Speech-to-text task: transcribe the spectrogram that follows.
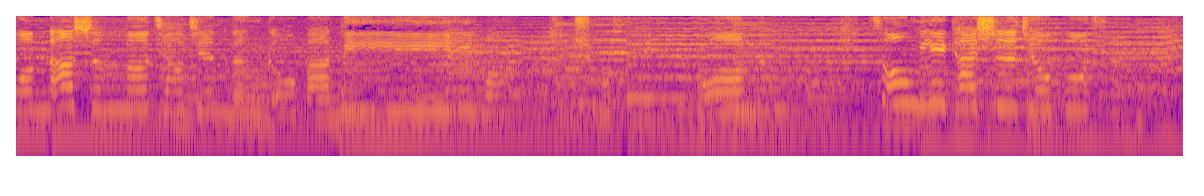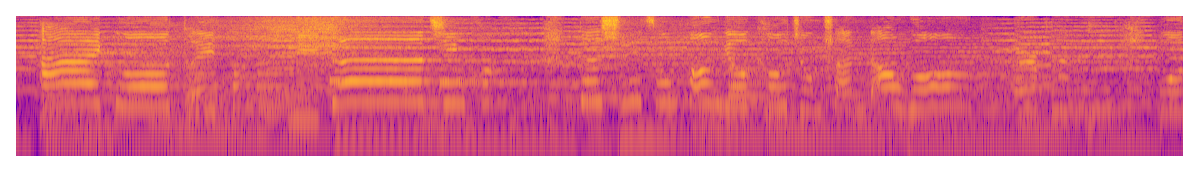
我拿什么条件能够把你遗忘？除非我们从一开始就不曾爱过对方。你的近况断续从朋友口中传到我耳畔，我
